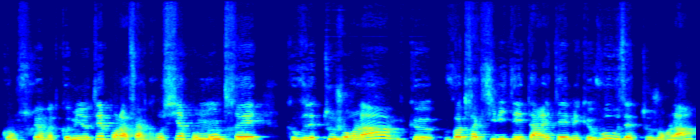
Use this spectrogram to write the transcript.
construire votre communauté, pour la faire grossir, pour montrer que vous êtes toujours là, que votre activité est arrêtée, mais que vous, vous êtes toujours là,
